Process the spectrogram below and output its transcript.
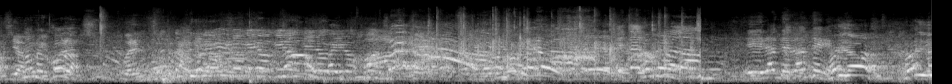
No me jodas. Grande, grande. ¡Caída! ¡Caída!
